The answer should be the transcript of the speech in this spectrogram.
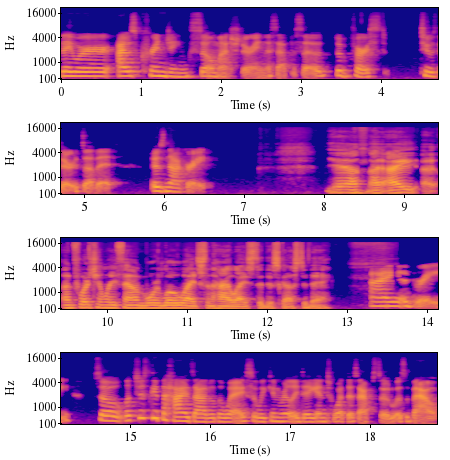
they were, I was cringing so much during this episode, the first two thirds of it. It was not great. Yeah, I, I unfortunately found more lowlights than highlights to discuss today. I agree. So let's just get the highs out of the way so we can really dig into what this episode was about.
